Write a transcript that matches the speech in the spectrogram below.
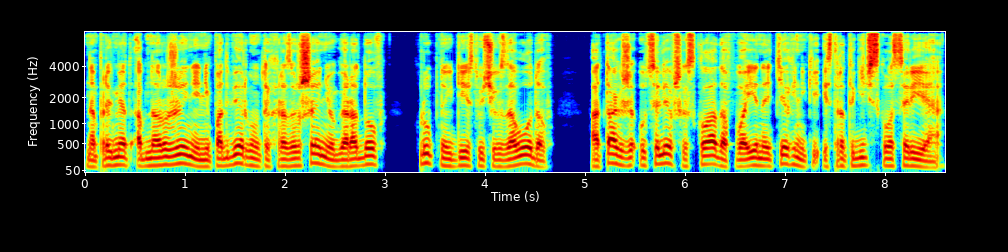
на предмет обнаружения неподвергнутых разрушению городов, крупных действующих заводов, а также уцелевших складов военной техники и стратегического сырья.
